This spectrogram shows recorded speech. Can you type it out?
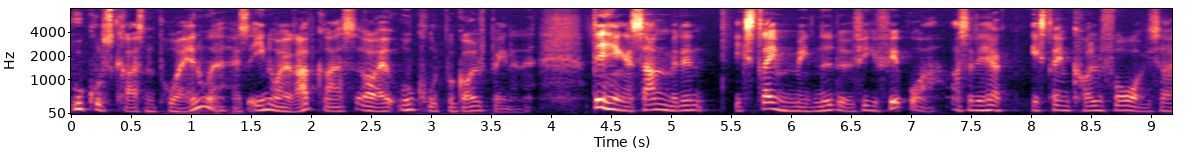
ukrudtsgræssen på Anua, altså enårig rapgræs, og af ukrudt på golfbanerne. Det hænger sammen med den ekstreme mængde nedbør, vi fik i februar, og så det her ekstremt kolde forår, vi så,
